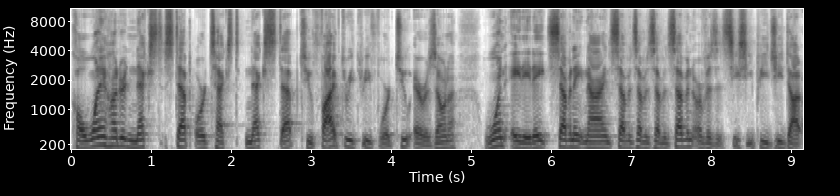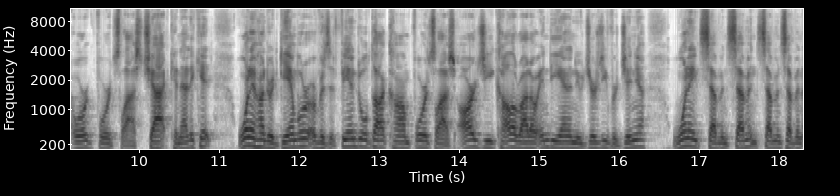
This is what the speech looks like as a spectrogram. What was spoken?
Call 1 800 NEXT STEP or text NEXT STEP to 53342 Arizona, 1 888 789 7777, or visit ccpg.org forward slash chat Connecticut, 1 800 Gambler, or visit fanduel.com forward slash RG Colorado, Indiana, New Jersey, Virginia, 1 877 770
